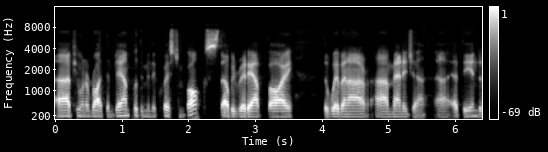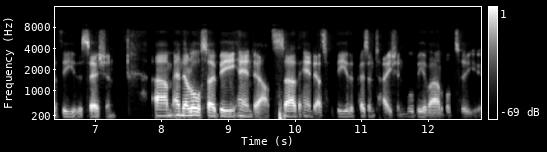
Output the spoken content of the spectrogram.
Uh, if you want to write them down, put them in the question box. They'll be read out by the webinar manager at the end of the, the session. Um, and there'll also be handouts. Uh, the handouts for the, the presentation will be available to you.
